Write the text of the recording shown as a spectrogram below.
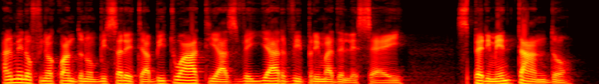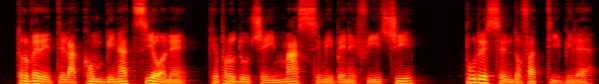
almeno fino a quando non vi sarete abituati a svegliarvi prima delle 6. Sperimentando, troverete la combinazione che produce i massimi benefici, pur essendo fattibile.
